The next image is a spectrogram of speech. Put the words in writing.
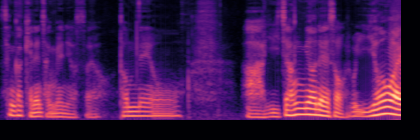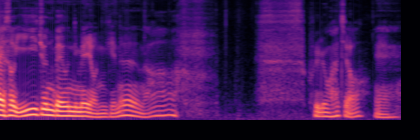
생각해낸 장면이었어요. 덥네요. 아, 이 장면에서, 그리고 이 영화에서 이준 배우님의 연기는, 아, 훌륭하죠. 예.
